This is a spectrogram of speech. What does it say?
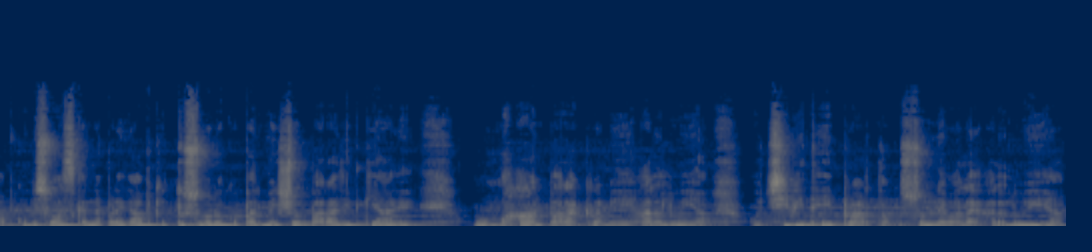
आपको विश्वास करना पड़ेगा, आपके दुश्मनों को परमेश्वर पराजित किया है। वो महान पराक्रमी है, हालेलुया। वो जीवित है, प्रार्थना को सुनने वाला है, हालेलुया।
